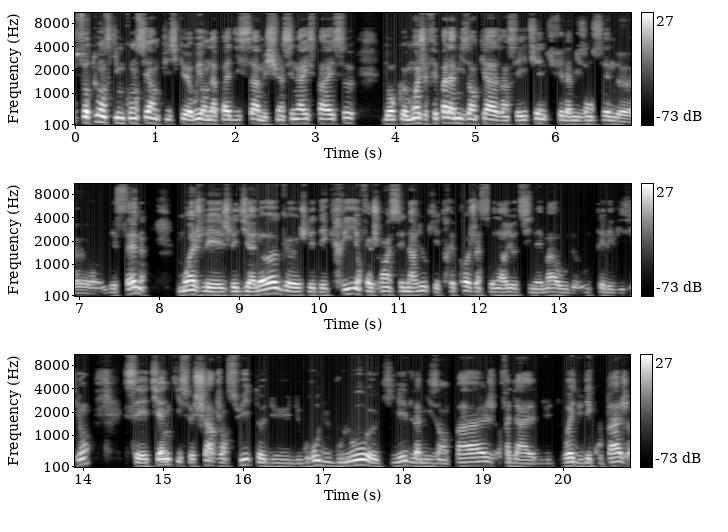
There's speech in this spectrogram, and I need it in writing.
surtout en ce qui me concerne, puisque oui, on n'a pas dit ça, mais je suis un scénariste paresseux. Donc, euh, moi, je fais pas la mise en case. Hein, c'est Étienne qui fait la mise en scène de, des scènes. Moi, je les, je les dialogue, je les décris. Enfin, je rends un scénario qui est très proche d'un scénario de cinéma ou de, télévision. C'est Étienne qui se charge ensuite du, gros du boulot, qui est de la mise en page, enfin, du, ouais, du découpage.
